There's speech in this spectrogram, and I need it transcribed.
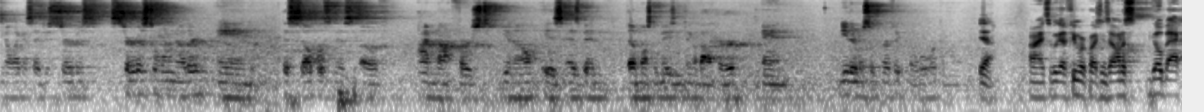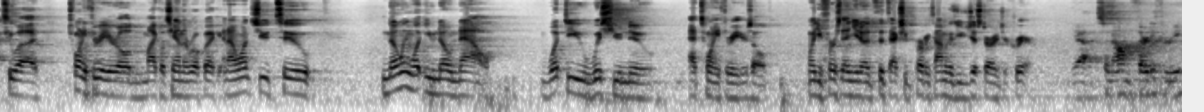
you know, like I said, just service service to one another and the selflessness of I'm not first. You know, is has been the most amazing thing about her. And neither of us are perfect, but we're working on it. Yeah. All right, so we got a few more questions. I want to go back to a 23 year old Michael Chandler real quick, and I want you to, knowing what you know now, what do you wish you knew at 23 years old when you first? And you know, it's actually perfect time because you just started your career. Yeah. So now I'm 33.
